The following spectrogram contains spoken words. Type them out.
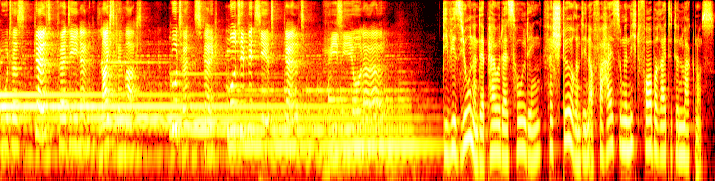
Gutes Geld verdienen, leicht gemacht. Guter Zweck multipliziert Geld. Visionär. Die Visionen der Paradise Holding verstören den auf Verheißungen nicht vorbereiteten Magnus.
